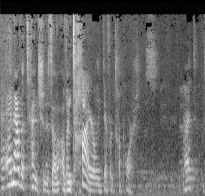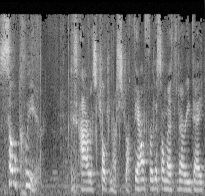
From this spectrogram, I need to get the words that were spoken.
and now the tension is of, entirely different proportions, right? So clear. His Aaron's children are struck down for this on that very day.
